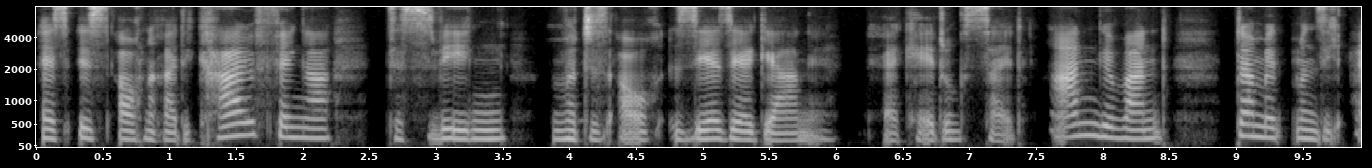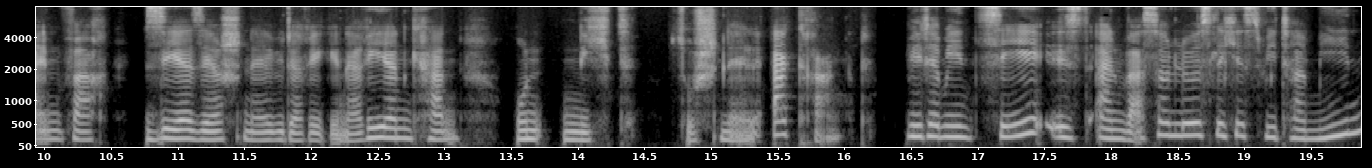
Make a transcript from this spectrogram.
es ist auch ein Radikalfänger. Deswegen wird es auch sehr, sehr gerne Erkältungszeit angewandt, damit man sich einfach sehr, sehr schnell wieder regenerieren kann und nicht so schnell erkrankt. Vitamin C ist ein wasserlösliches Vitamin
